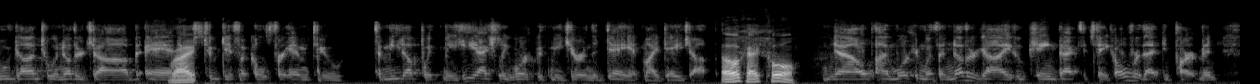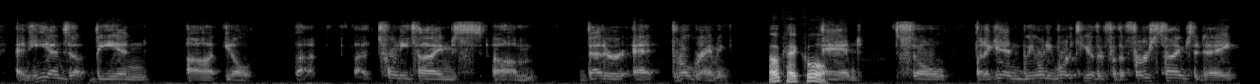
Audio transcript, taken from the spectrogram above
moved on to another job, and Right. it was too difficult for him to to meet up with me. He actually worked with me during the day at my day job. Oh, okay, cool. Now I'm working with another guy who came back to take over that department, and he ends up being, uh, you know, uh, uh, 20 times um, better at programming. Okay, cool. And so, but again, we only worked together for the first time today.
